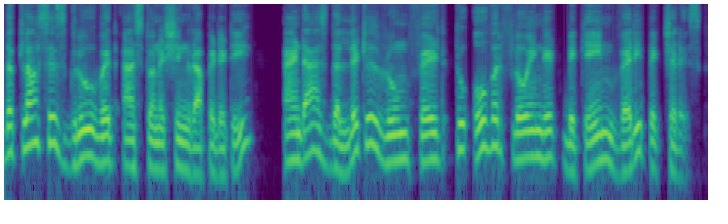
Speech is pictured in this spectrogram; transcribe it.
The classes grew with astonishing rapidity, and as the little room filled to overflowing it became very picturesque.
